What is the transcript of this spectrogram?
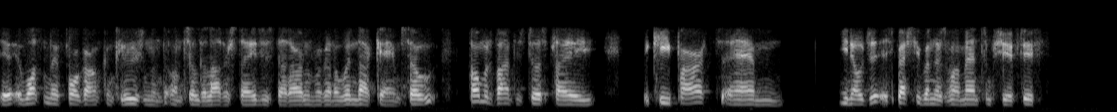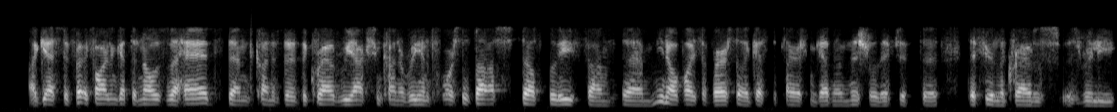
it wasn't a foregone conclusion until the latter stages that Ireland were going to win that game. So home advantage does play a key part. Um, you know, especially when there's a momentum shift. If I guess if, if Ireland get the nose ahead, then kind of the, the crowd reaction kind of reinforces that self belief, and um, you know, vice versa. I guess the players can get an initial lift if the, they feel the crowd is, is really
